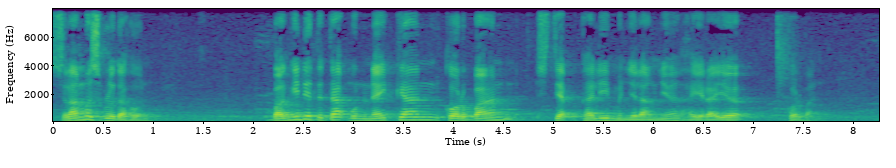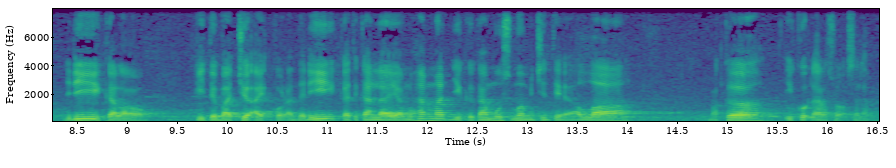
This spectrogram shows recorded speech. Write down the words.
selama 10 tahun. Baginda tetap menunaikan korban setiap kali menjelangnya hari raya korban. Jadi kalau kita baca ayat Quran tadi katakanlah ya Muhammad jika kamu semua mencintai Allah maka ikutlah Rasulullah SAW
